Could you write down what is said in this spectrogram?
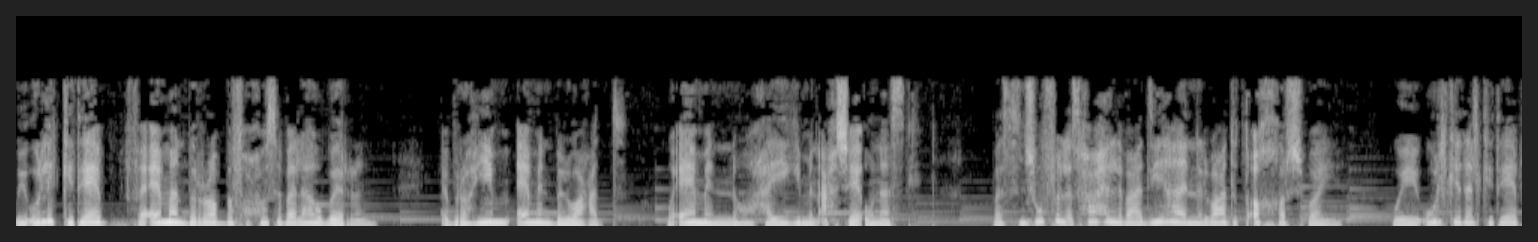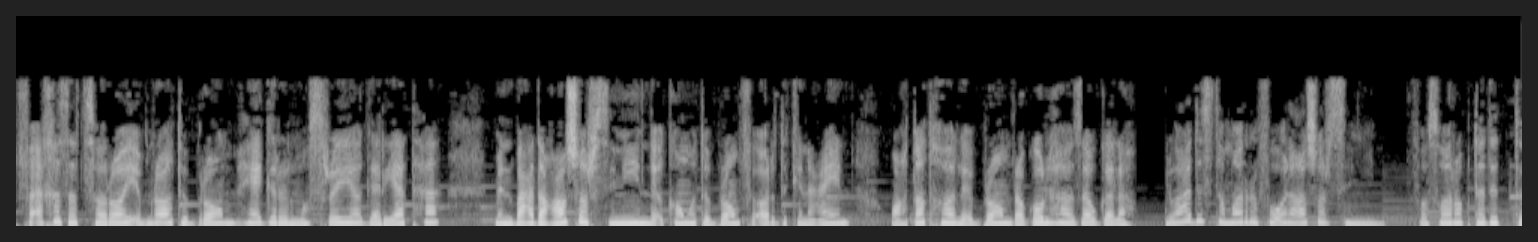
ويقول الكتاب فآمن بالرب فحسب له برا إبراهيم آمن بالوعد وآمن إنه هيجي من أحشائه نسل. بس نشوف في الإصحاح اللي بعديها إن الوعد اتأخر شوية. ويقول كده الكتاب فأخذت سراي امرأة إبرام هاجر المصرية جاريتها من بعد عشر سنين لإقامة إبرام في أرض كنعان وأعطتها لإبرام رجلها زوجة له. الوعد استمر فوق العشر سنين فسارة ابتدت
